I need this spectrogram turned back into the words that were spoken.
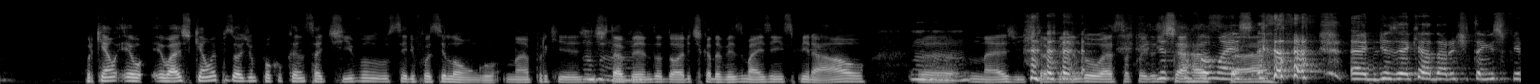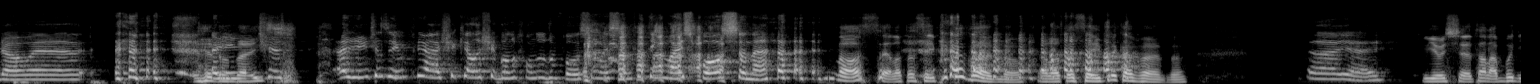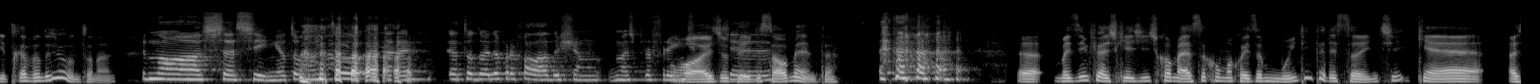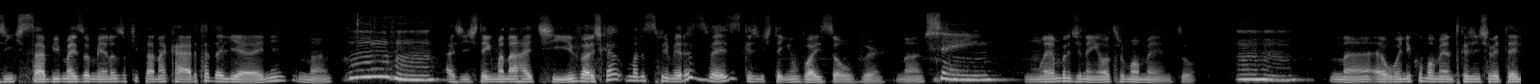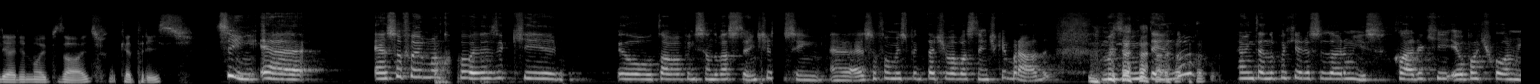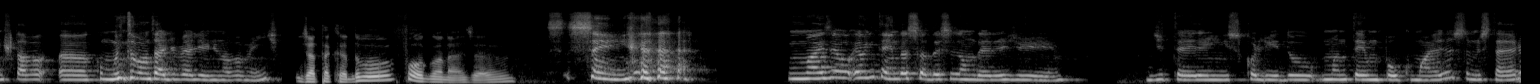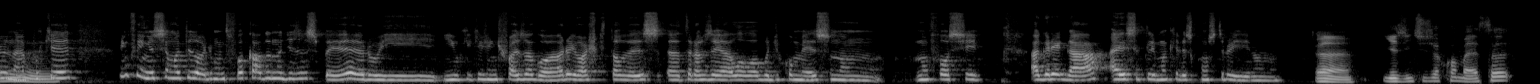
Porque é eu, eu acho que é um episódio um pouco cansativo se ele fosse longo, né? Porque a gente tá Uhum. vendo Dorothy cada vez mais em espiral, uhum. né? A gente tá vendo essa coisa de se Desculpa, mas arrastar. é, dizer que a Dorothy tem espiral é. Redundante. A gente, a gente sempre acha que ela chegou no fundo do poço, mas sempre tem mais poço, né? Nossa, ela tá sempre cavando. Ela tá sempre cavando. Ai, ai. E o Chan tá lá bonito cavando junto, né? Nossa, sim, eu tô muito. é, eu tô doida pra falar do chão mais pra frente. O ódio porque- dele só aumenta. É, mas enfim, acho que a gente começa com uma coisa muito interessante, que é a gente sabe mais ou menos o que tá na carta da Liane, né? Uhum, A gente tem uma narrativa, acho que é uma das primeiras vezes que a gente tem um voice-over, né? sim. Não lembro de nenhum outro momento, Uhum. né? É o único momento que a gente vai ter a Liane no episódio, o que é triste. Sim, é, essa foi uma coisa que eu tava pensando bastante, assim, é, essa foi uma expectativa bastante quebrada, mas eu entendo, eu entendo porque eles fizeram isso. Claro que eu particularmente estava com muita vontade de ver a Liane novamente. Já tacando fogo, né? Já... Sim. Mas eu, eu entendo essa decisão deles de, de terem escolhido manter um pouco mais esse mistério, né? Uhum. Porque, enfim, esse é um episódio muito focado no desespero e, e o que, que a gente faz agora. Eu acho que talvez eh, trazer ela logo de começo não, não fosse agregar a esse clima que eles construíram. né? É, e a gente já começa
